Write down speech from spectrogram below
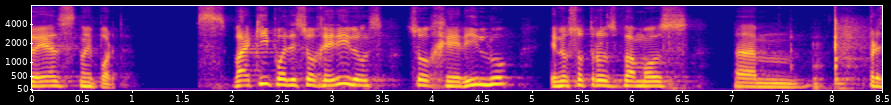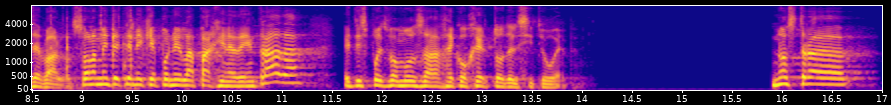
.es, no importa. Va aquí, puede sugerirlos, sugerirlo y nosotros vamos um, preservarlo. Solamente tiene que poner la página de entrada y después vamos a recoger todo el sitio web. Nuestra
